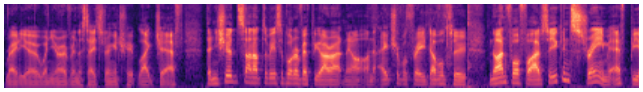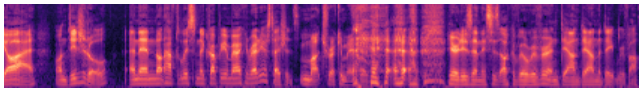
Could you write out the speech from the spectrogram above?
radio when you're over in the States doing a trip like Jeff, then you should sign up to be a supporter of FBI right now on 8333 945 so you can stream FBI on digital and then not have to listen to crappy American radio stations. Much recommended. Here it is, and this is Okkervil River and Down Down the Deep River.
